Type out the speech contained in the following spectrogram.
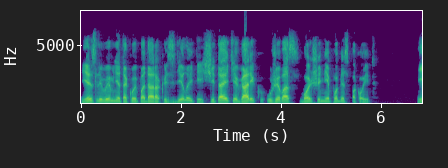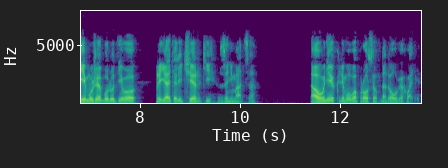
если вы мне такой подарок сделаете, считайте, Гарик уже вас больше не побеспокоит. Им уже будут его приятели-черти заниматься. А у них к нему вопросов надолго хватит.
